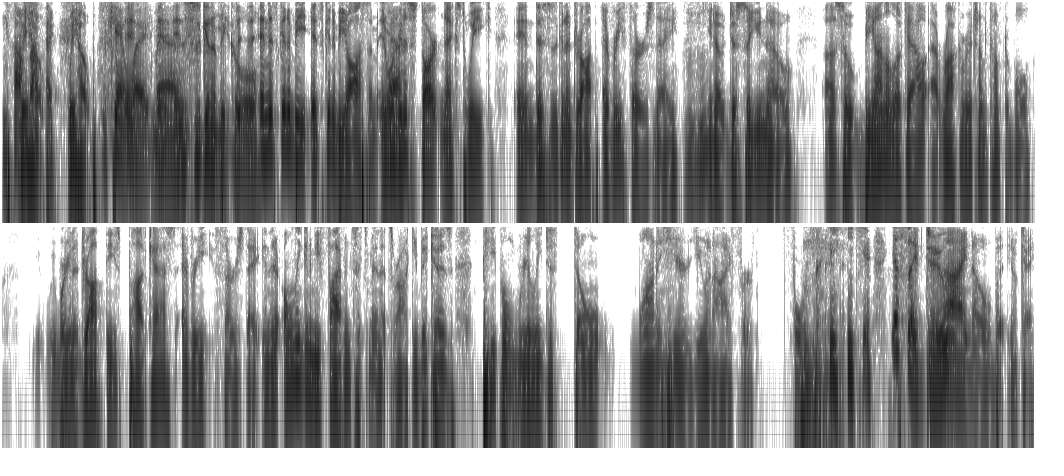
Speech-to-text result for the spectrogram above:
we All hope. We hope. We can't wait, man. This is gonna be cool. and it's gonna be it's gonna be awesome. And we're gonna start next week, and this is gonna drop every Thursday. Mm-hmm. You know, just so you know. Uh, so be on the lookout at Rock and Rich Uncomfortable. We- We're gonna drop these podcasts every Thursday, and they're only gonna be five and six minutes, Rocky, because people really just don't want to hear you and I for forty minutes. Yes, they do. I know, but okay.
